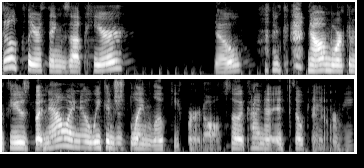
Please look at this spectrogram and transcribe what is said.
they'll clear things up here. No. now I'm more confused, but now I know we can just blame Loki for it all. So it kind of it's okay for me.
